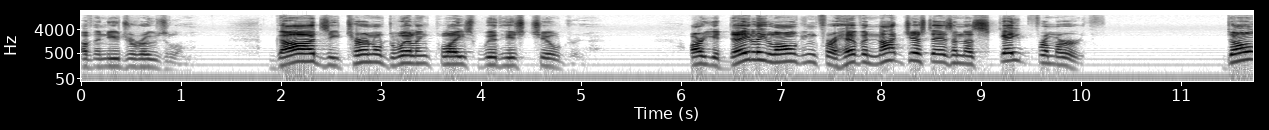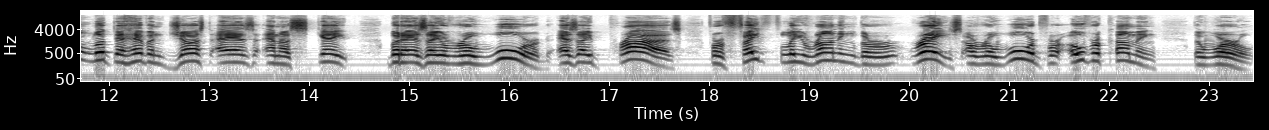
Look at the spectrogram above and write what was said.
of the New Jerusalem. God's eternal dwelling place with his children. Are you daily longing for heaven not just as an escape from earth? Don't look to heaven just as an escape, but as a reward, as a prize for faithfully running the race, a reward for overcoming the world.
